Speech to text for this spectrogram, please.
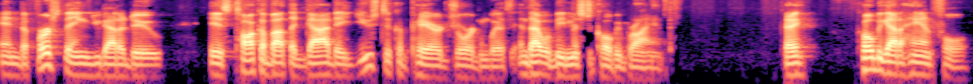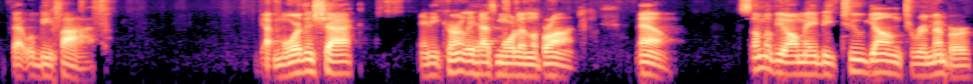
And the first thing you got to do is talk about the guy they used to compare Jordan with, and that would be Mr. Kobe Bryant. Okay. Kobe got a handful. That would be five. got more than Shaq, and he currently has more than LeBron. Now, some of y'all may be too young to remember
